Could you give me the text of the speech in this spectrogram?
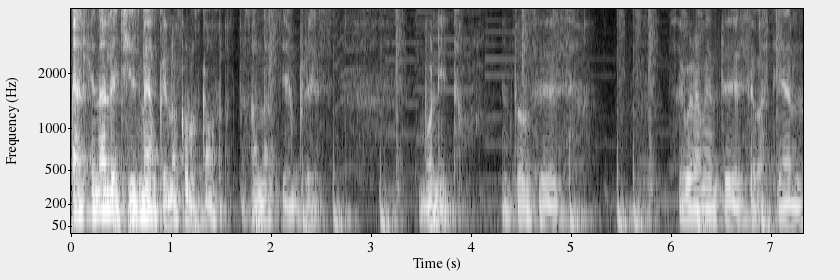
Al final el chisme, aunque no conozcamos a las personas, siempre es bonito. Entonces, Seguramente Sebastián,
